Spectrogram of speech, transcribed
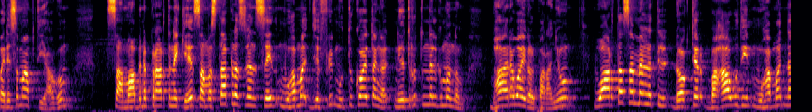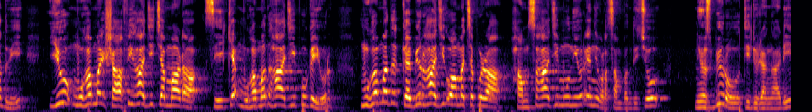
പരിസമാപ്തിയാകും. സമാപന പ്രാർത്ഥനയ്ക്ക് സമസ്ത പ്രസിഡന്റ് സെയ്ദ് മുഹമ്മദ് ജിഫ്രി മുത്തുക്കോയത്തങ്ങൾ നേതൃത്വം നൽകുമെന്നും ഭാരവാഹികൾ പറഞ്ഞു. വാർത്താ സമ്മേളനത്തിൽ doctor Bahauddeen Muhammad Nadwi U Muhammad Shafi Haji Chemmad C K Muhammad Haji Pukayoor Muhammad Kabeer Haji Omachappuzha Hamza Haji Moonniyur എന്നിവർ സംബന്ധിച്ചു. News bureau Tirurangadi.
